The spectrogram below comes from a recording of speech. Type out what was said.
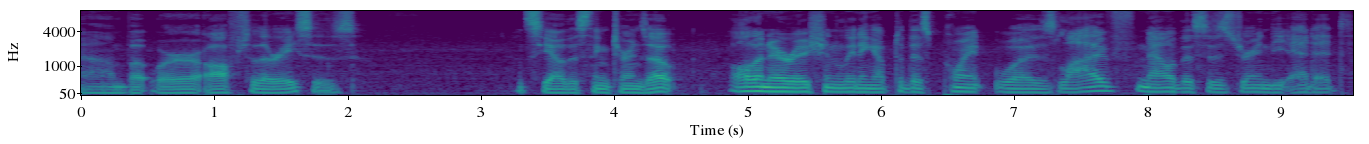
Um, but we're off to the races. Let's see how this thing turns out. All the narration leading up to this point was live. Now this is during the edit.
